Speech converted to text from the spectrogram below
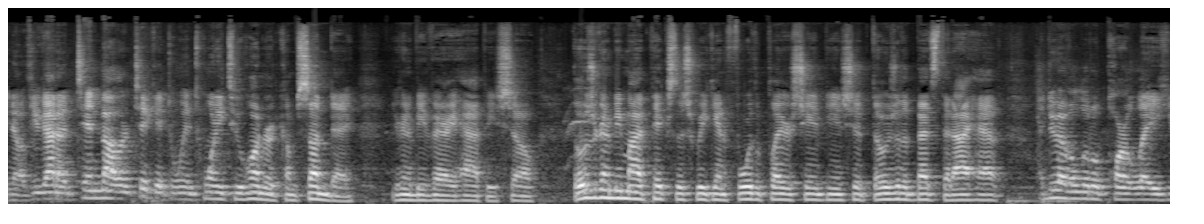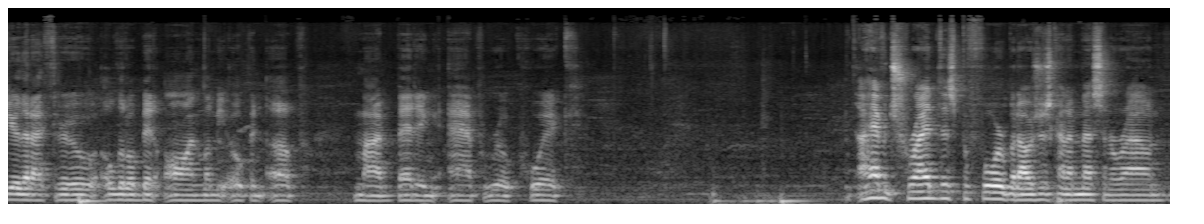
you know, if you got a ten dollar ticket to win twenty two hundred come Sunday, you're going to be very happy. So those are going to be my picks this weekend for the Players Championship. Those are the bets that I have. I do have a little parlay here that I threw a little bit on. Let me open up my betting app real quick. I haven't tried this before, but I was just kind of messing around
